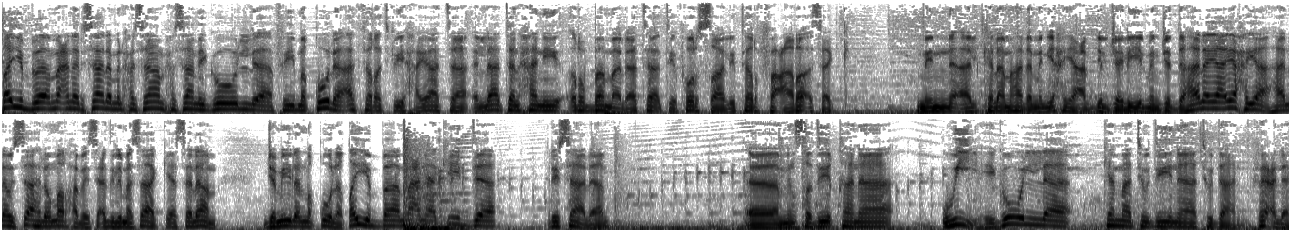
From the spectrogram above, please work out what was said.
طيب معنا رسالة من حسام. حسام يقول في مقولة أثرت في حياته لا تنحني ربما لا تأتي فرصة لترفع رأسك. من الكلام هذا من يحيى عبد الجليل من جدة. هلا يا يحيى هلا وسهلا ومرحبا يسعد لي مساك. يا سلام. جميلة المقولة. طيب معنا أكيد رسالة من صديقنا وي يقول آه، كما تدين تدان. فعلا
